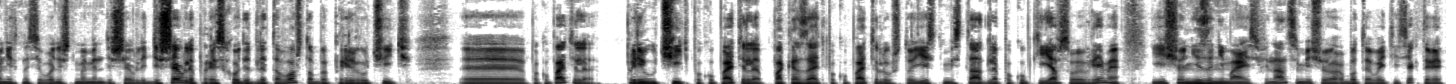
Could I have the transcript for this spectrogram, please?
у них на сегодняшний момент дешевле. Дешевле происходит для того, чтобы приручить э, покупателя, приучить покупателя, показать покупателю, что есть места для покупки. Я в свое время, еще не занимаясь финансами, еще работая в IT-секторе,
